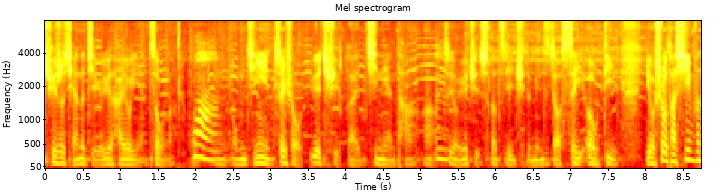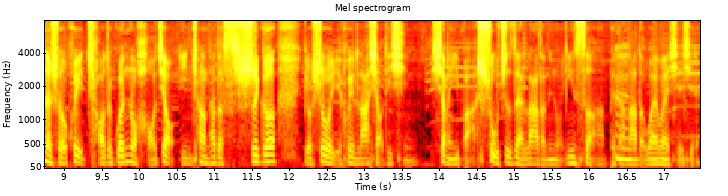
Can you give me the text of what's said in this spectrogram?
去世前的几个月还有演奏呢。哇嗯，我们仅以这首乐曲来纪念他啊。嗯这首乐曲是他自己取的名字叫 C.O.D。有时候他兴奋的时候会朝着观众嚎叫，吟唱他的诗歌；有时候也会拉小提琴，像一把树枝在拉的那种音色啊，被他嗯拉得歪歪斜斜。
